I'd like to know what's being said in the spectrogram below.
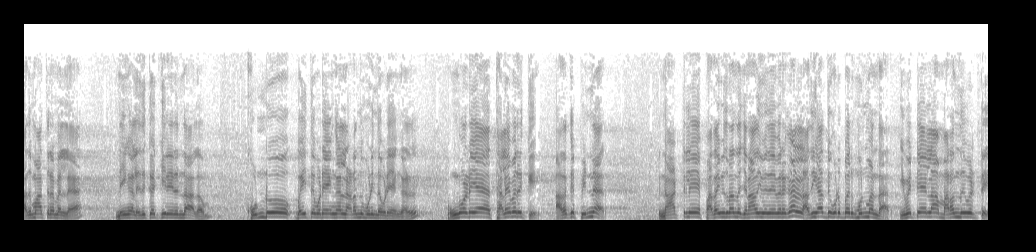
அது மாத்திரமல்ல நீங்கள் எதிர்க்கட்சியில் இருந்தாலும் குண்டு வைத்த விடயங்கள் நடந்து முடிந்த விடயங்கள் உங்களுடைய தலைவருக்கு அதற்கு பின்னர் நாட்டிலே பதவி துறந்த ஜனாதிபதி அவர்கள் அதிகாரத்தை கொடுப்பதற்கு முன் வந்தார். இவற்றையெல்லாம் மறந்துவிட்டு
